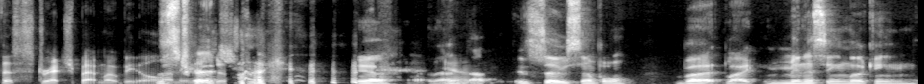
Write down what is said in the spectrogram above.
The stretch Batmobile. The I stretch. Mean, like Yeah, Yeah. I- it's so simple, but like menacing looking,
